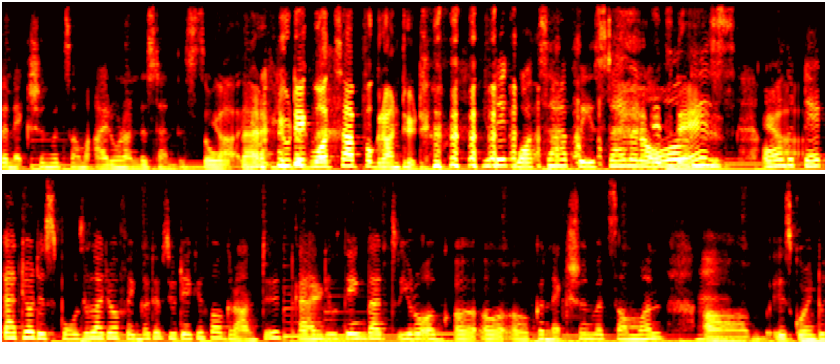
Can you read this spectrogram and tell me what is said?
connection with someone i don't understand this so yeah, that you, you take WhatsApp for granted. you take whatsapp facetime and all these all the tech at your disposal at your fingertips you take it for granted Correct. and you think that you know a, a, a, connection with someone Hmm. um, is going to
